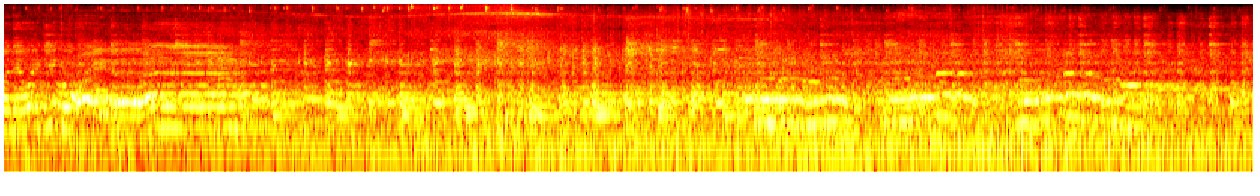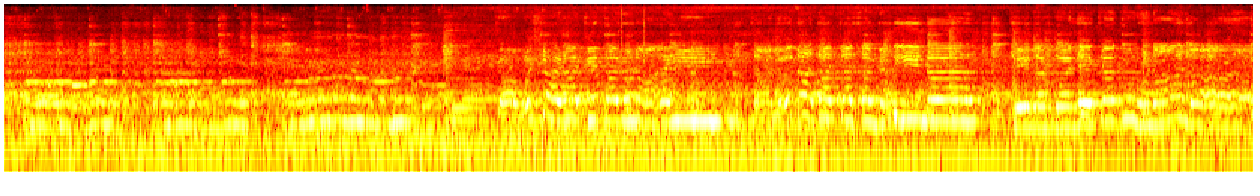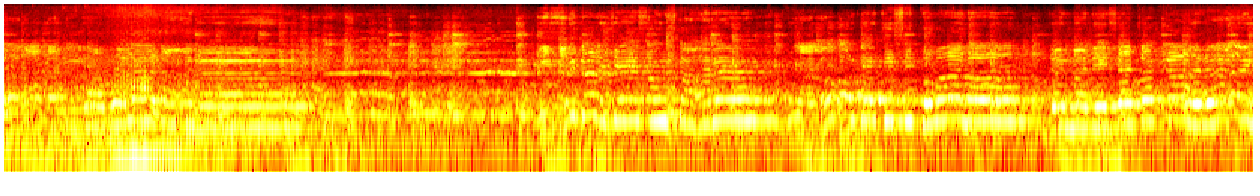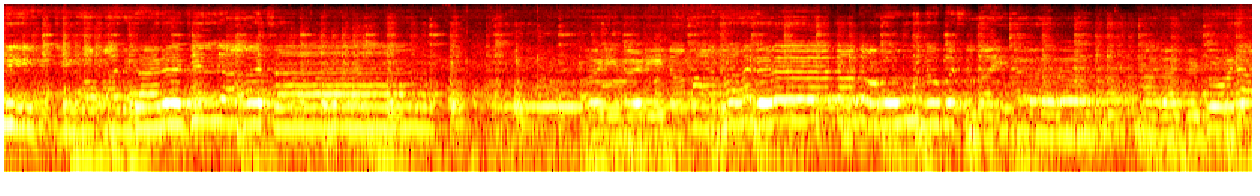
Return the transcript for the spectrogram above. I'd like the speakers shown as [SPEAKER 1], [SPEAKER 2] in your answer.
[SPEAKER 1] But now what do you विसर्गाचे संस्कार वाघोबाट्याची शिकवण जन्मदेशाचं कारण जीवा पालघर जिल्ह्याचा. बसलाय. नाराज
